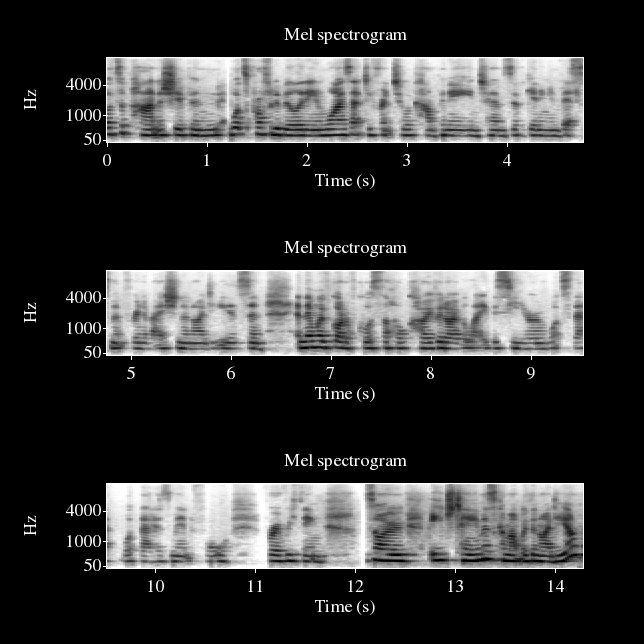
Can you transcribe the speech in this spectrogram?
what's a partnership, and what's profitability, and why is that different to a company in terms of getting investment for innovation and ideas, and and then we've got, of course, the whole COVID overlay this year, and what's that, what that has meant for for everything. So, each team has come up with an idea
